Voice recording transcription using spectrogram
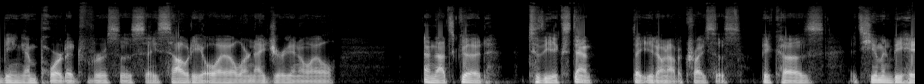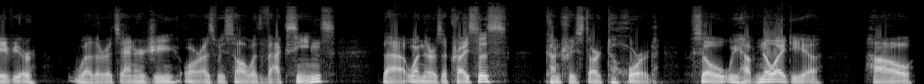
being imported versus, say, Saudi oil or Nigerian oil. And that's good to the extent that you don't have a crisis because it's human behavior, whether it's energy or, as we saw with vaccines, that when there's a crisis, countries start to hoard. So we have no idea how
